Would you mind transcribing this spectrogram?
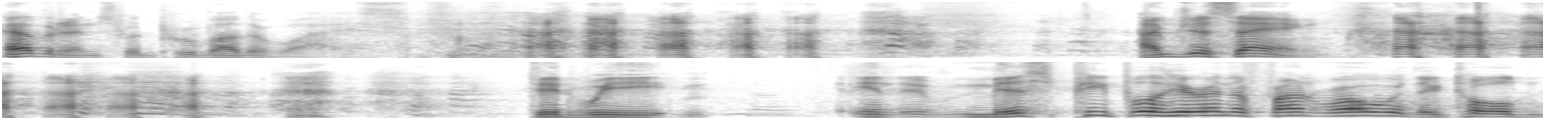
evidence would prove otherwise. I'm just saying. did we in, miss people here in the front row? Were they told,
